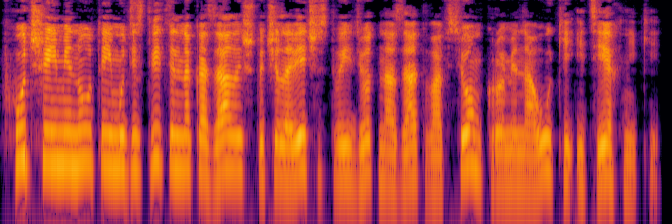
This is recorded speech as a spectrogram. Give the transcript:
В худшие минуты ему действительно казалось, что человечество идет назад во всем, кроме науки и техники,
